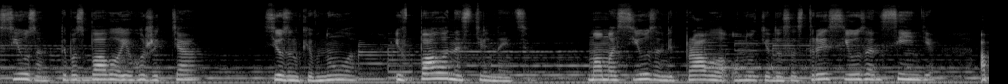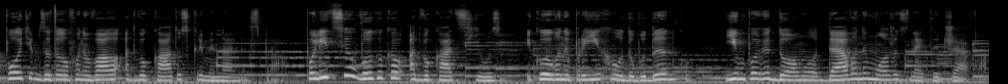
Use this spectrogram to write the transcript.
Сьюзен, ти позбавила його життя. Сьюзен кивнула і впала на стільницю. Мама Сьюзен відправила онуків до сестри Сьюзен Сінді, а потім зателефонувала адвокату з кримінальних справ. Поліцію викликав адвокат Сьюзен, і коли вони приїхали до будинку, їм повідомили, де вони можуть знайти Джефа.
